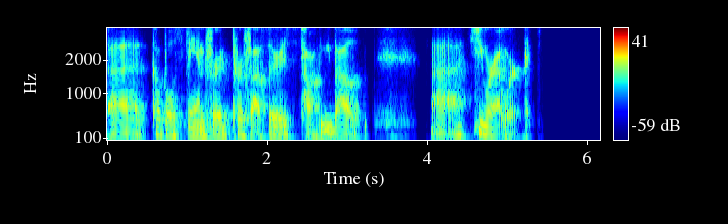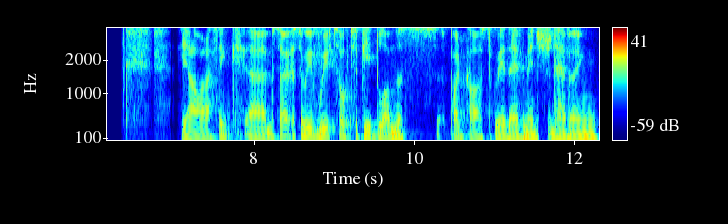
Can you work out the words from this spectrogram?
a couple Stanford professors talking about uh, humor at work. Yeah, well, I think um, so. So we've we've talked to people on this podcast where they've mentioned having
